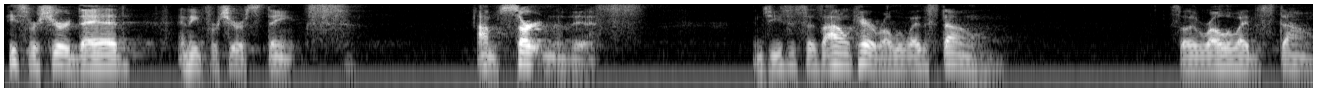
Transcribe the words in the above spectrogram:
He's for sure dead, and he for sure stinks. I'm certain of this. And Jesus says, I don't care. Roll away the stone. So they roll away the stone.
